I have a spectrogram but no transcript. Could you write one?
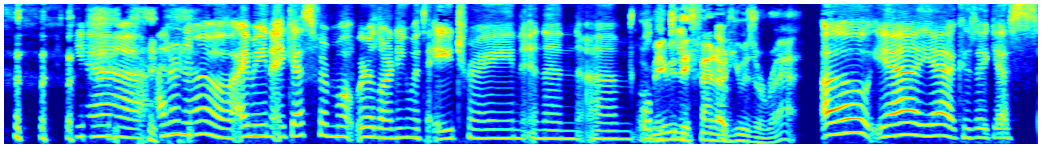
yeah, I don't know. I mean, I guess from what we're learning with A Train, and then um, or well, the maybe they found out he was a rat. Oh yeah, yeah. Because I guess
